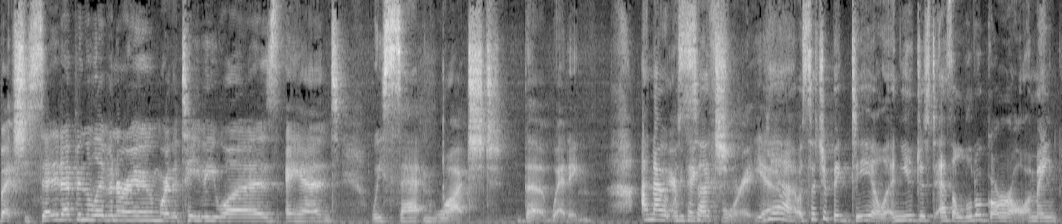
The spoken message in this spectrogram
But she set it up in the living room where the TV was, and we sat and watched the wedding. I know it Everything was such before it, yeah. it was such a big deal, and you just as a little girl, I mean,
